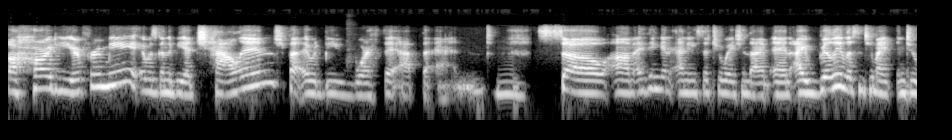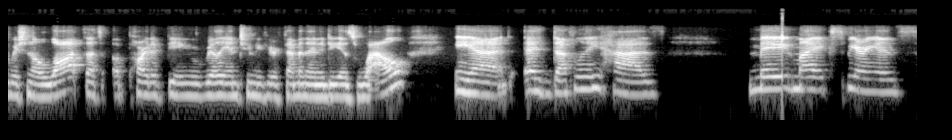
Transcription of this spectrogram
a hard year for me. It was going to be a challenge, but it would be worth it at the end. Mm. So um, I think in any situation that I'm in, I really listen to my intuition a lot. That's a part of being really in tune with your femininity as well. And it definitely has made my experience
